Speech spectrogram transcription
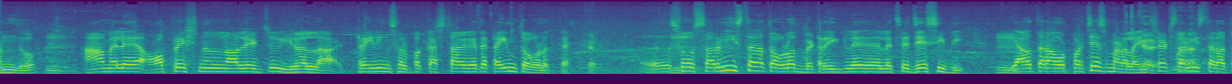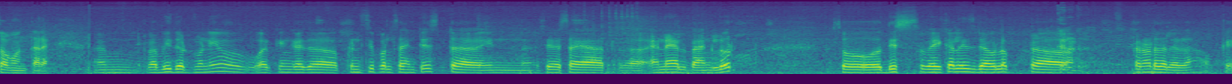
ಒಂದು. ಆಮೇಲೆ ಆಪರೇಷನಲ್ ನಾಲೆಡ್ಜು ಇರಲ್ಲ. ಟ್ರೈನಿಂಗ್ ಸ್ವಲ್ಪ ಕಷ್ಟ ಆಗುತ್ತೆ ಟೈಮ್ ತಗೊಳುತ್ತೆ. ಸೊ ಸರ್ವಿಸ್ ತರ ತಗೊಳ್ಳೋದು ಬೆಟರ್ ಈಗ ಲೆಟ್ಸ್ ಜೆ ಸಿ ಬಿ ಯಾವ ತರ ಅವ್ರು ಪರ್ಚೇಸ್ ಮಾಡಲ್ಲ ಇನ್ಸ್ಟೆಂಟ್ ಸರ್ವಿಸ್ ತರ ತಗೊಂತಾರೆ. I'm working as a principal scientist in C S I R N I L Bangalore so this vehicle is developed ಕನ್ನಡದಲ್ಲೆಲ್ಲ ಓಕೆ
